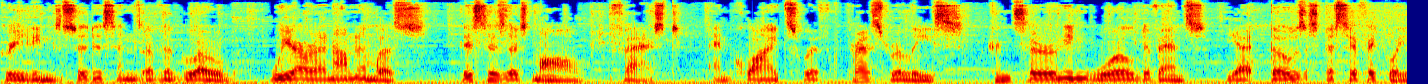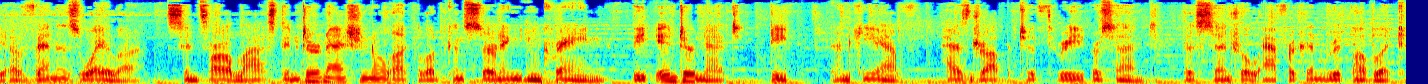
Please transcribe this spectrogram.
Greetings citizens of the globe, we are Anonymous. This is a small, fast, and quite swift press release concerning world events, yet those specifically of Venezuela, since our last international upload concerning Ukraine, the internet, deep, and Kiev has dropped to 3%. The Central African Republic,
